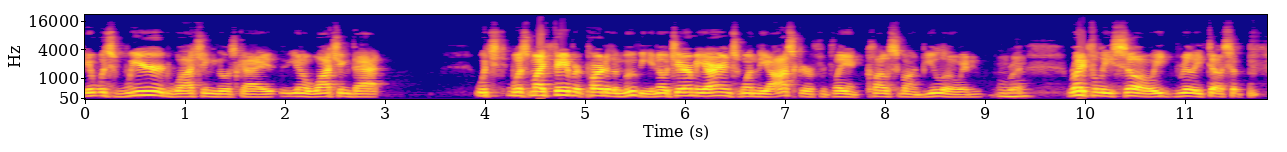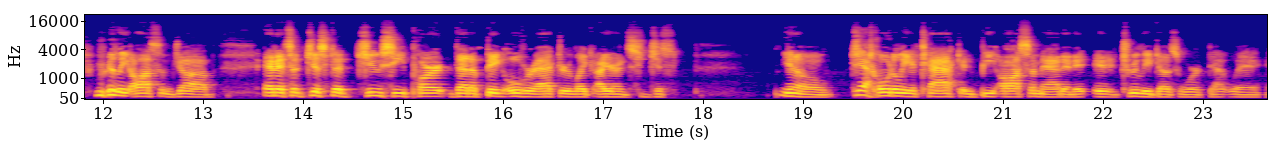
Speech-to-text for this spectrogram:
it was weird watching those guys, you know, watching that, which was my favorite part of the movie. You know, Jeremy Irons won the Oscar for playing Klaus von Bülow, and Mhm. rightfully so. He really does a really awesome job. And it's a, just a juicy part that a big overactor like Irons should just, you know, Yeah. totally attack and be awesome at, and it, it truly does work that way.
